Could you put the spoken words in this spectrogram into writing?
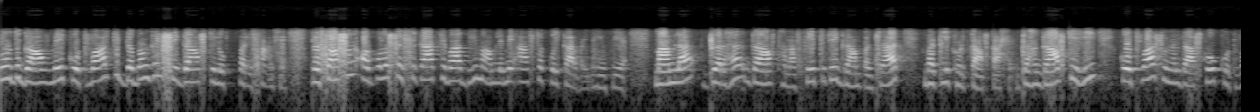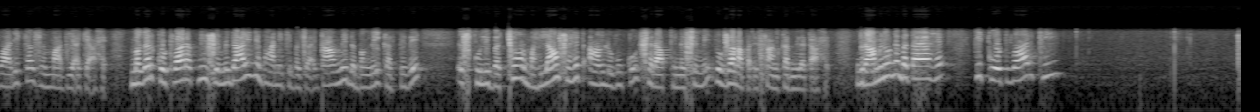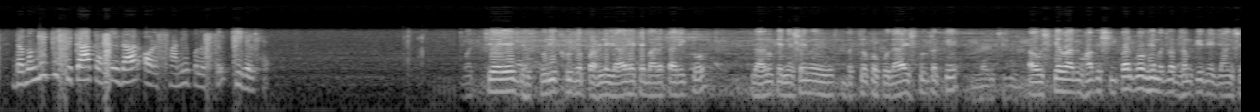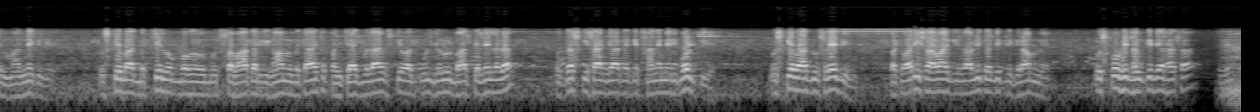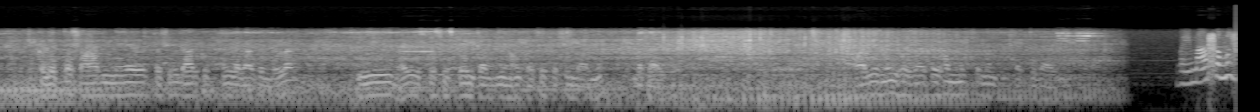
खुर्द गाँव में कोटवार की दबंगई से गाँव के लोग परेशान हैं। प्रशासन और पुलिस से शिकायत के बाद भी मामले में आज तक कोई कार्रवाई नहीं हुई है। मामला जरहर गाँव थाना क्षेत्र के ग्राम पंचायत भटली खुर्द गाँव का है, जहाँ गाँव के ही कोटवार सुनील दास को कोटवारी का जिम्मा दिया गया है। मगर कोटवार अपनी ज़िम्मेदारी निभाने के बजाय गाँव में दबंगई करते हुए स्कूली बच्चों और महिलाओं सहित आम लोगों को शराब के नशे में रोज़ाना परेशान करने लगा है। ग्रामीणों ने बताया है कि कोटवार की दबंगई की शिकायत तहसीलदार और स्थानीय पुलिस से की गई है। बच्चे भोजपुरी खुद पढ़ने जा रहे थे बारह तारीख को। दारू के नशे में बच्चों को कुदाया स्कूल तक के। और उसके बाद वहाँ पे स्वीपर को भी मतलब धमकी दिए जान से मारने के लिए। उसके बाद बच्चे लोग सब आकर के गाँव में बताए तो पंचायत बुलाए। उसके बाद उल जलूल बात करने लगा तो दस किसान जा करके थाने में रिपोर्ट किए। उसके बाद दूसरे दिन पटवारी साहब आए गिरदावरी करने के लिए ग्राम में। उसको भी धमकी दे रहा था। कलेक्टर साहब ने तहसीलदार को फ़ोन लगा कर बोला कि भाई इसको सस्पेंड कर दिया हूँ कैसे तहसीलदार ने बताया आगे नहीं होगा तो हम मुख्यमंत्री तक जाएँगे। वही महासमुंद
